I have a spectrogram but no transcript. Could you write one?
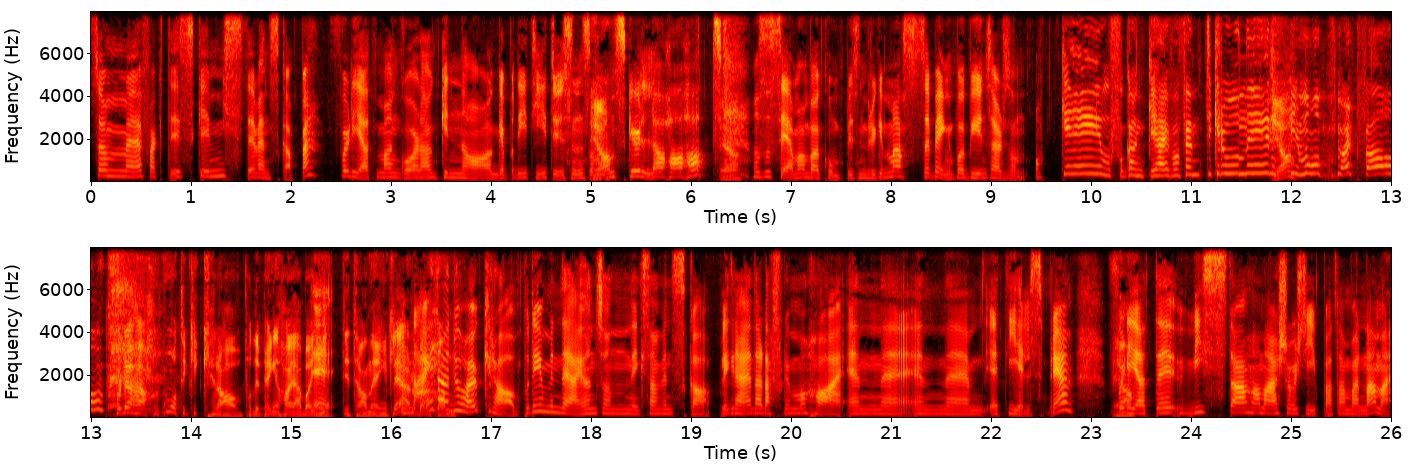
som eh, faktisk mister vennskapet. Fordi at man går da og gnager på de 10 000 som Ja. man skulle ha hatt. Ja. Og så ser man bare kompisen bruke masse penger på byen, så er det sånn Ok, hvorfor kan ikke jeg få 50 kroner Ja. i måneden, i hvert fall? For det har jeg på en måte ikke krav på de pengene. Har jeg bare gitt de til han egentlig? Er det Nei bare da, du har jo krav på de, men det er jo en sånn sant, vennskapelig greie. Det er derfor du må ha en, en, et gjeldsbrev. Fordi Ja. at eh, hvis da han er så kjip at han bare nei, nei,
